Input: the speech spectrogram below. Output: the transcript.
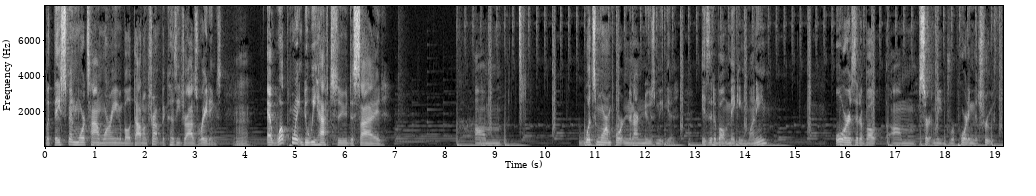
But they spend more time worrying about Donald Trump because he drives ratings. At what point do we have to decide um what's more important in our news media? Is it about making money? Or is it about um certainly reporting the truth?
